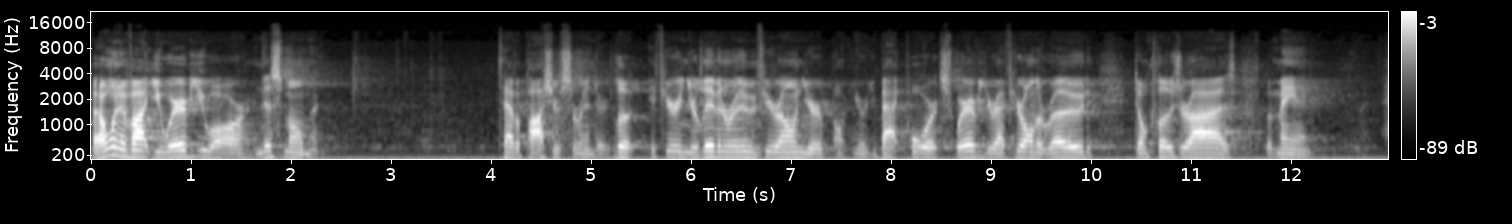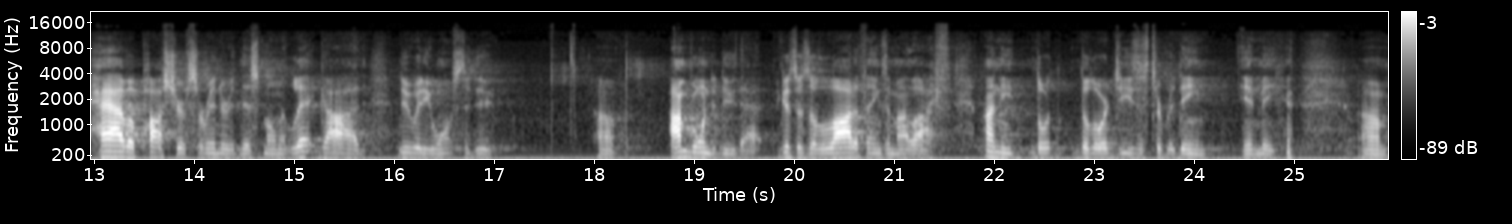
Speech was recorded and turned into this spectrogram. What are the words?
But I want to invite you, wherever you are in this moment, to have a posture of surrender. Look, if you're in your living room, if you're on your, your, your back porch, wherever you're at, if you're on the road, don't close your eyes. But man, have a posture of surrender in this moment. Let God do what He wants to do. Um, I'm going to do that because there's a lot of things in my life I need Lord, the Lord Jesus to redeem in me. um,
